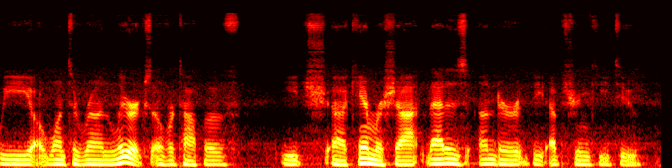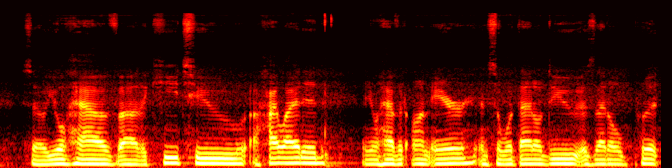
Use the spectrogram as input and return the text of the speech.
we want to run lyrics over top of each uh, camera shot. That is under the upstream key 2. So you'll have uh, the key 2 uh, highlighted and you'll have it on air. And so what that'll do is that'll put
